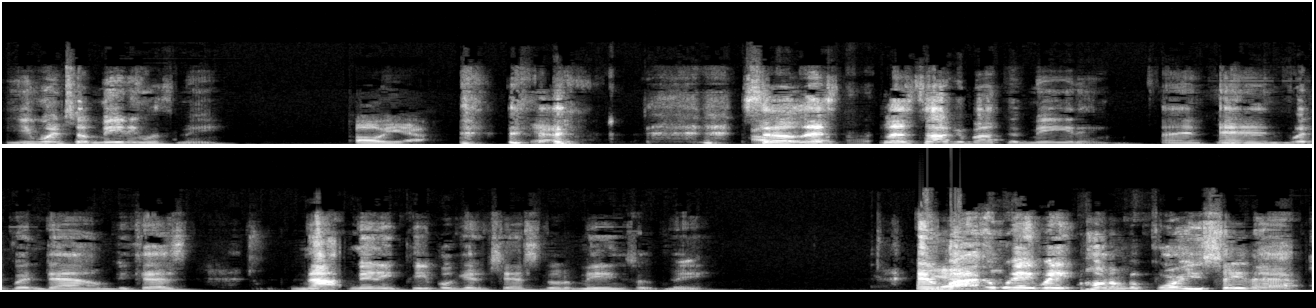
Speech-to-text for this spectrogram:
you went to a meeting with me. Oh yeah. Yeah. so let's let's talk about the meeting and mm-hmm. and what went down because not many people get a chance to go to meetings with me. And yeah. by the way, wait, hold on. Before you say that,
